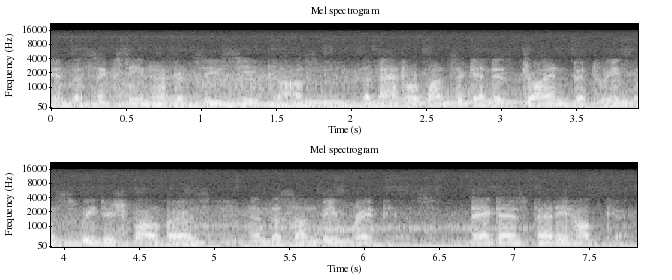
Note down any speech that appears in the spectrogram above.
In the 1600cc class, the battle once again is joined between the Swedish Volvos and the Sunbeam Rapiers. There goes Paddy Hopkirk.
